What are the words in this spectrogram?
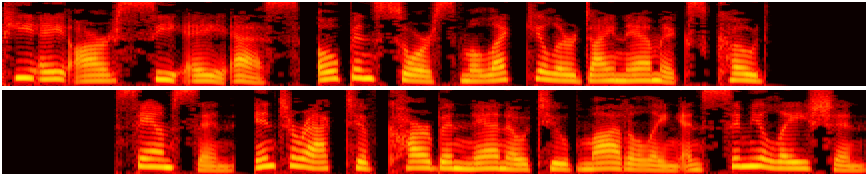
PARCAS, Open Source Molecular Dynamics Code SAMSON, Interactive Carbon Nanotube Modeling and Simulation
